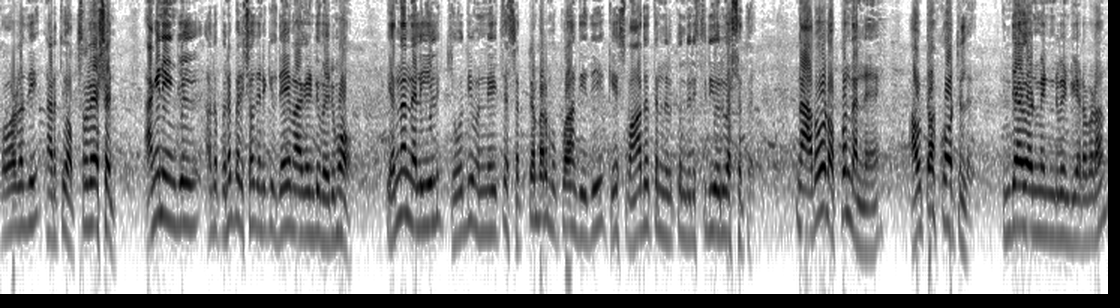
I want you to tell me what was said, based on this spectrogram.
കോടതി നടത്തിയ ഒബ്സർവേഷൻ അങ്ങനെയെങ്കിൽ അത് പുനഃപരിശോധനയ്ക്ക് വിധേയമാകേണ്ടി വരുമോ? എന്ന നിലയിൽ ചോദ്യം ഉന്നയിച്ച സെപ്റ്റംബർ മുപ്പതാം തീയതി കേസ് വാദത്തിന് നിൽക്കുന്ന ഒരു സ്ഥിതി ഒരു വശത്ത്. എന്നാൽ അതോടൊപ്പം തന്നെ ഔട്ട് ഓഫ് കോർട്ടിൽ ഇന്ത്യ ഗവൺമെന്റിന് വേണ്ടി ഇടപെടാം.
